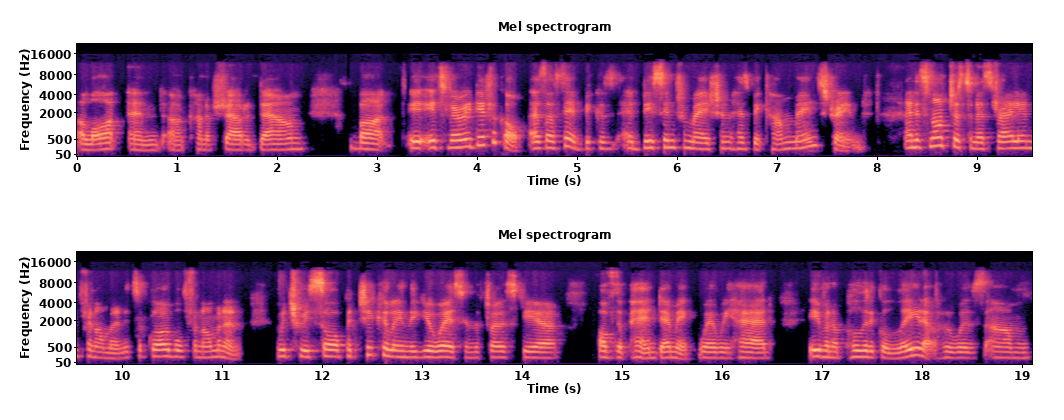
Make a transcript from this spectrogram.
a lot and uh, kind of shouted down. But it, it's very difficult, as I said, because uh, disinformation has become mainstreamed. And it's not just an Australian phenomenon, it's a global phenomenon, which we saw particularly in the US in the first year of the pandemic, where we had even a political leader who was um,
